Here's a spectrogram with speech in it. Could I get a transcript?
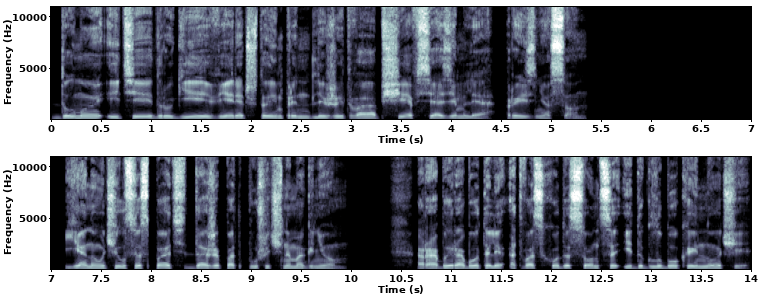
«Думаю, и те, и другие верят, что им принадлежит вообще вся земля», — произнес он. Я научился спать даже под пушечным огнем. Рабы работали от восхода солнца и до глубокой ночи,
